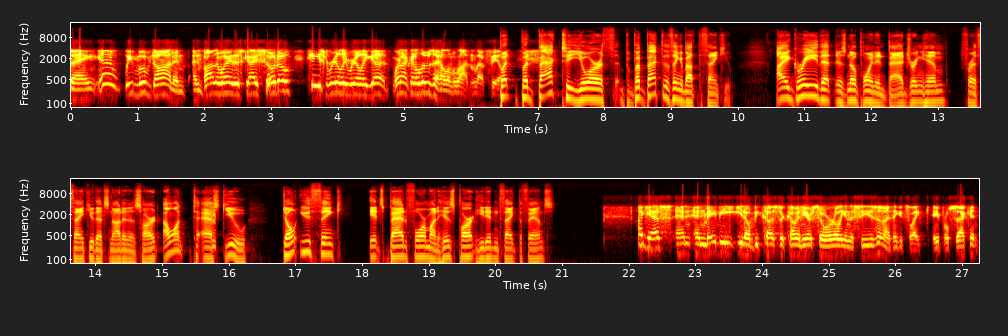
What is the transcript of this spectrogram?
saying, yeah, we moved on. And and by the way, this guy Soto, he's really really good. We're not going to lose a hell of a lot in left field. But but back to your th- but back to the thing about the thank you. I agree that there's no point in badgering him for a thank you that's not in his heart. I want to ask you, don't you think it's bad form on his part he didn't thank the fans? I guess, and and maybe you know because they're coming here so early in the season. I think it's like April second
